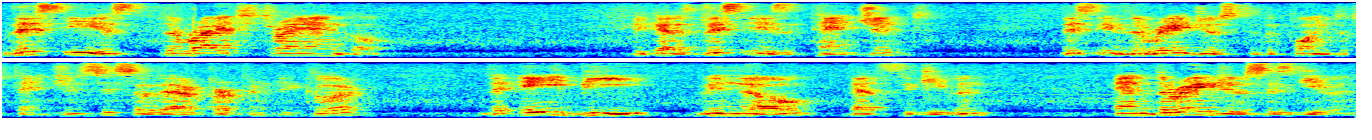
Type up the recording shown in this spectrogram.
this is the right triangle because this is a tangent. This is the radius to the point of tangency so they are perpendicular. The AB we know that's the given and the radius is given.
